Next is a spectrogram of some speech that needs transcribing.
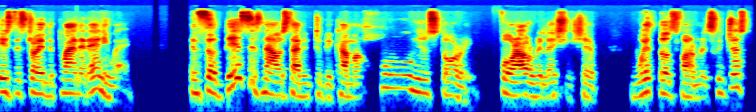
is destroying the planet anyway. And so this is now starting to become a whole new story for our relationship with those farmers who just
